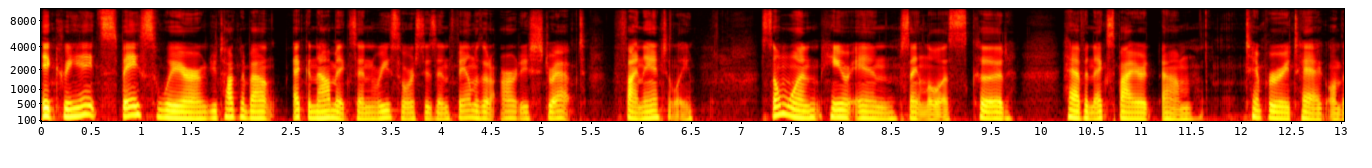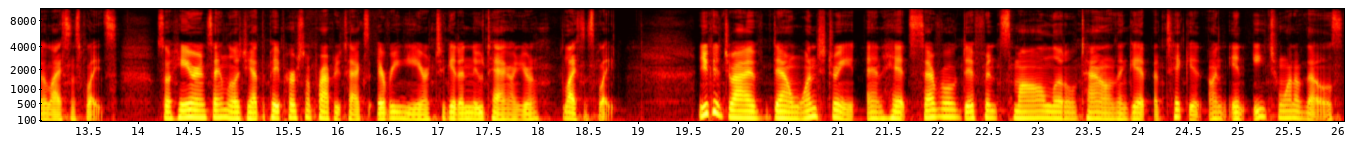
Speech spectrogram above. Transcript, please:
it creates space where you're talking about economics and resources and families that are already strapped financially. Someone here in St. Louis could have an expired um, temporary tag on their license plates. So here in St. Louis, you have to pay personal property tax every year to get a new tag on your license plate. You could drive down one street and hit several different small little towns and get a ticket on in each one of those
